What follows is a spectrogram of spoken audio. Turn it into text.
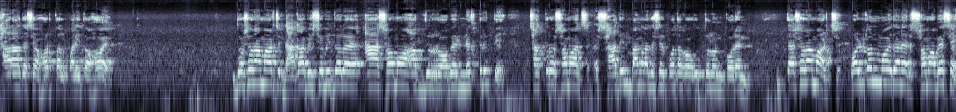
সারা দেশে হরতাল পালিত হয়। দোসরা মার্চ ঢাকা বিশ্ববিদ্যালয়ে আসম আব্দুর রবের নেতৃত্বে ছাত্র সমাজ স্বাধীন বাংলাদেশের পতাকা উত্তোলন করেন। তেসরা মার্চ পল্টন ময়দানের সমাবেশে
